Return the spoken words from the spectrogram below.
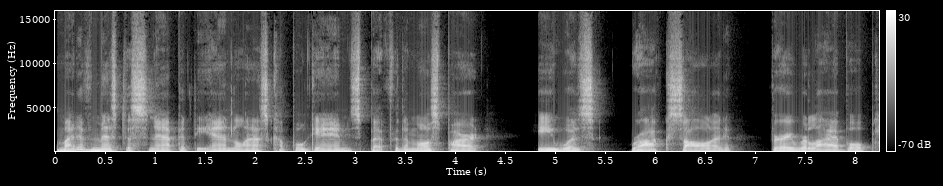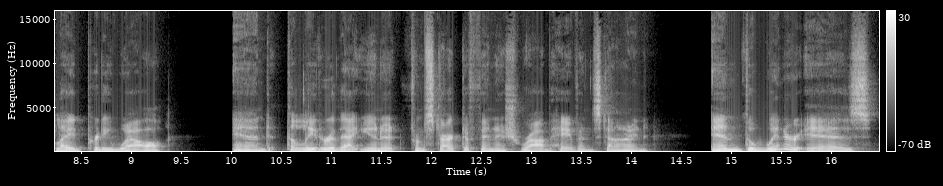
Might have missed a snap at the end the last couple games, but for the most part, he was rock solid, very reliable, played pretty well. And the leader of that unit from start to finish, Rob Havenstein, and the winner is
